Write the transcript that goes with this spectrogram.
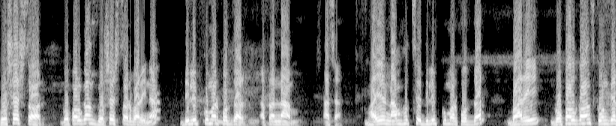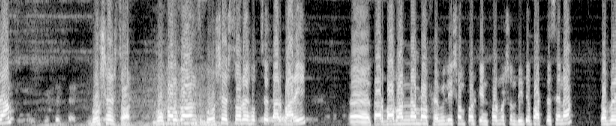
ঘোষেশ্বর গোপালগঞ্জ ঘোষেশ্বর বাড়ি না? দিলীপ কুমার পোদ্দার আপনার নাম? আচ্ছা ভাইয়ের নাম হচ্ছে দিলীপ কুমার পোদ্দার। বাড়ি গোপালগঞ্জ কোন গ্রাম? ঘোষেশ্বর গোপালগঞ্জ ঘোষের ঘোষেশ্বরে হচ্ছে তার বাড়ি। তার বাবার নাম বা ফ্যামিলি সম্পর্কে ইনফরমেশন দিতে পারতেছে না। তবে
